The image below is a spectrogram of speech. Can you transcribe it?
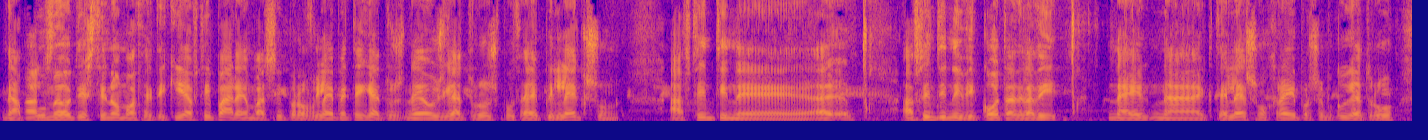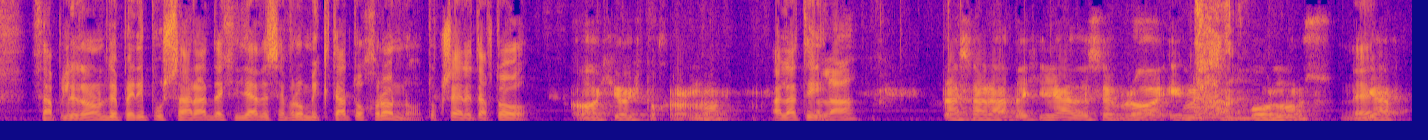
Να πούμε ότι στην νομοθετική αυτή παρέμβαση προβλέπεται για τους νέους γιατρούς που θα επιλέξουν αυτή την, ε, ε, αυτή την ειδικότητα, δηλαδή να, να εκτελέσουν χρέη προσωπικού γιατρού, θα πληρώνονται περίπου 40.000 ευρώ μεικτά το χρόνο. Το ξέρετε αυτό; Όχι, όχι το χρόνο. Αλλά τι; Αλλά, Τα 40.000 ευρώ είναι ένα μπόνους Ναι. για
